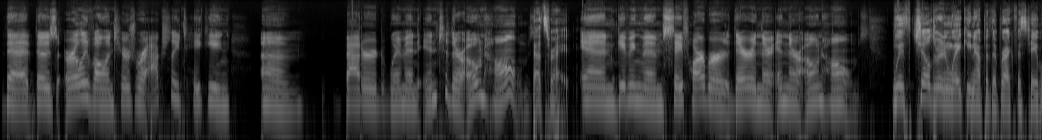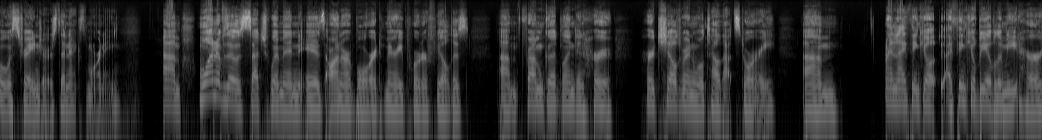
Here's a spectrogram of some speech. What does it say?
that those early volunteers were actually taking um, battered women into their own homes That's right. and giving them safe harbor there in their in their own homes. with children waking up at the breakfast table with strangers the next morning. Um, one of those such women is on our board. Mary Porterfield is um, from Goodland, and her her children will tell that story. Um, and I think you'll I think you'll be able to meet her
